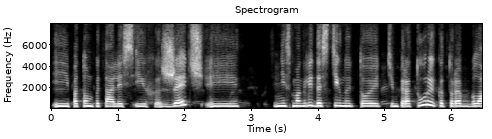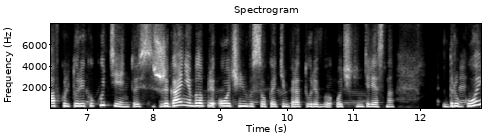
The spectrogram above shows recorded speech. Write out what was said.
и потом пытались их сжечь, и не смогли достигнуть той температуры, которая была в культуре кукутень. То есть сжигание было при очень высокой температуре, было очень интересно. Другой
